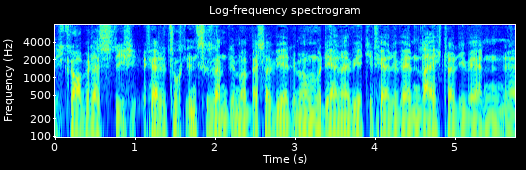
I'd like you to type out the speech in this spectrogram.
ich glaube, dass die Pferdezucht insgesamt immer besser wird, immer moderner wird. Die Pferde werden leichter, die werden äh,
